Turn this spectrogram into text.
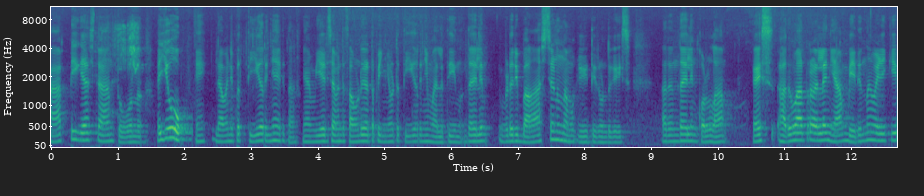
ഹാപ്പി ഗ്യാസ്റ്റ് ആണെന്ന് തോന്നുന്നു. അയ്യോ! ഏ ലവനിപ്പോൾ തീ എറിഞ്ഞായിരുന്ന ഞാൻ വിചാരിച്ച അവന്റെ സൗണ്ട് കേട്ടപ്പോൾ ഇങ്ങോട്ട് തീ എറിഞ്ഞ് മലത്തിയിരുന്നു എന്തായാലും ഇവിടെ ഒരു ബാസ്റ്റണും നമുക്ക് കിട്ടിയിട്ടുണ്ട് ഗൈസ് അതെന്തായാലും കൊള്ളാം. ഗൈസ് അതുമാത്രമല്ല ഞാൻ വരുന്ന വഴിക്ക്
